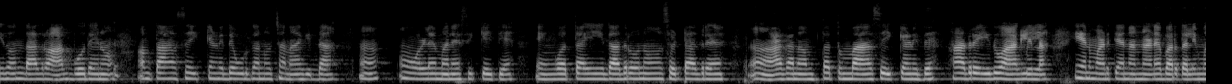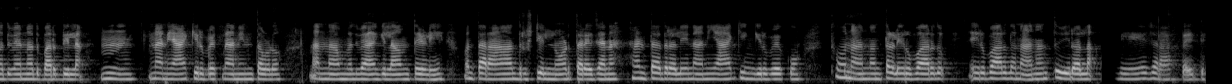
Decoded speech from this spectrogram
ಇದೊಂದಾದ್ರೂ ಆಗ್ಬೋದೇನೋ ಅಂತ ಆಸೆ ಇಕ್ಕೊಂಡಿದ್ದೆ ಹುಡ್ಗನು, ಚೆನ್ನಾಗಿದ್ದ. ಒಳ್ಳೆ ಮನೆ ಸಿಕ್ಕೈತೆ. ಹೆಂಗ್ ಗೊತ್ತಾ ಇದಾದ್ರೂ ಸೆಟ್ಟಾದರೆ ಆಗೋಣ ಅಂತ ತುಂಬ ಆಸೆ ಇಕ್ಕೊಂಡಿದ್ದೆ. ಆದರೆ ಇದು ಆಗಲಿಲ್ಲ. ಏನು ಮಾಡ್ತೀಯ ನನ್ನ ಹಣೆ ಬರ್ದಲ್ಲಿ ಮದುವೆ ಅನ್ನೋದು ಬರ್ದಿಲ್ಲ. ಹ್ಞೂ ನಾನು ಯಾಕಿರ್ಬೇಕು ನಾನು ಇಂಥವಳು. ನನ್ನ ಮದುವೆ ಆಗಿಲ್ಲ ಅಂತೇಳಿ ಒಂಥರ ದೃಷ್ಟಿಲಿ ನೋಡ್ತಾರೆ ಜನ. ಅಂಥದ್ರಲ್ಲಿ ನಾನು ಯಾಕೆ ಹಿಂಗಿರಬೇಕು ಥೂ ನಾನು ಅಂತೇಳಿ ಇರಬಾರ್ದು. ಇರಬಾರ್ದು, ನಾನಂತೂ ಇರಲ್ಲ. ಬೇಜಾರಾಗ್ತೈತೆ.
